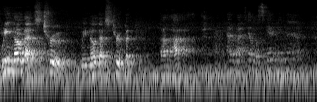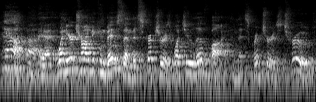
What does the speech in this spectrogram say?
We know that's true. We know that's true, but uh, I, How do I tell a skeptic that? Yeah, uh, yeah, when you're trying to convince them that Scripture is what you live by and that Scripture is true,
